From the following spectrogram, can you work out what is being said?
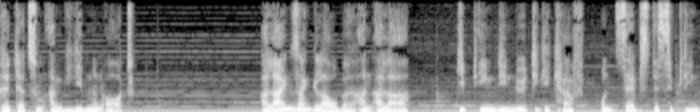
ritt er zum angegebenen Ort. Allein sein Glaube an Allah gibt ihm die nötige Kraft und Selbstdisziplin,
